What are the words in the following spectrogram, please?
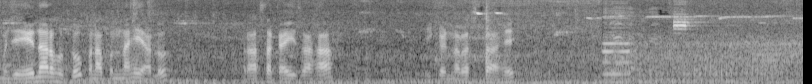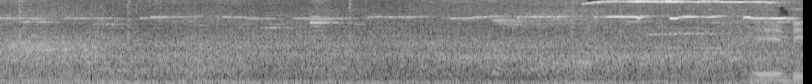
म्हणजे येणार होतो पण आपण नाही आलो. तर असा काहीचा हा इकडनं रस्ता आहे. भेंडी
